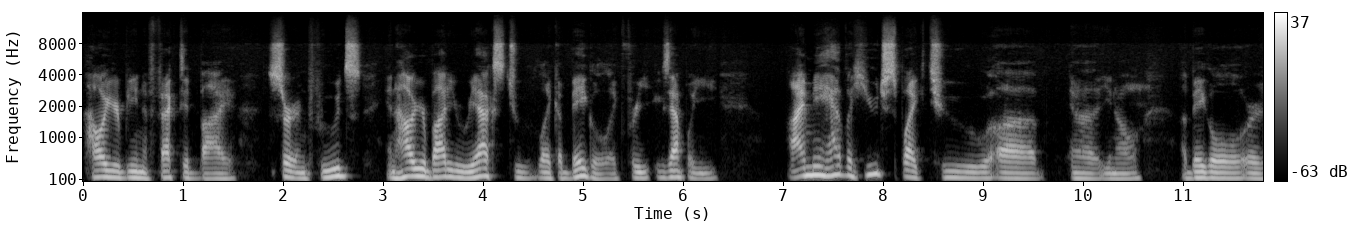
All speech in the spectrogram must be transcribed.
how you're being affected by certain foods and how your body reacts to like a bagel. Like for example, I may have a huge spike to, uh, uh, you know, a bagel or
